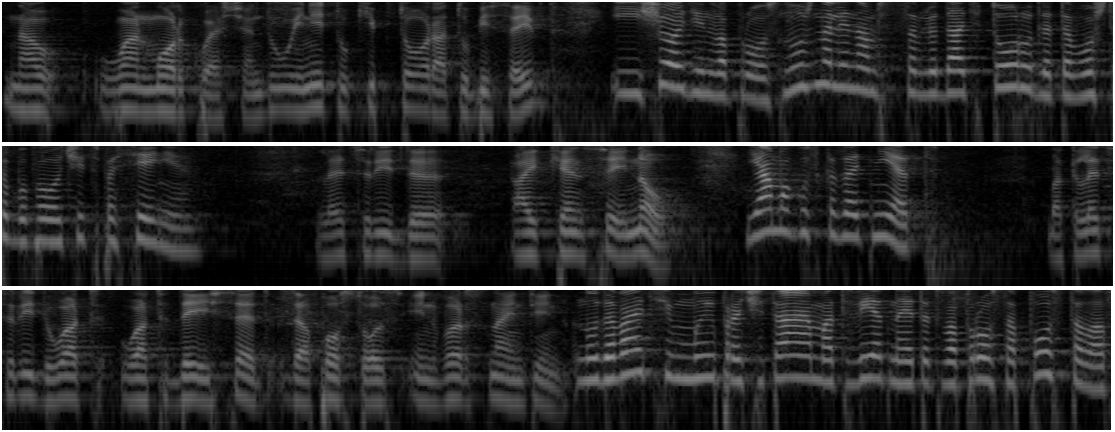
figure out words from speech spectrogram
Now, one more question: Do we need to keep Torah to be saved? И еще один вопрос. Нужно ли нам соблюдать Тору для того, чтобы получить спасение? Let's read. The, I can say no, Я могу сказать нет. But let's read what what they said, the apostles, in verse 19. Но давайте мы прочитаем ответ на этот вопрос апостолов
